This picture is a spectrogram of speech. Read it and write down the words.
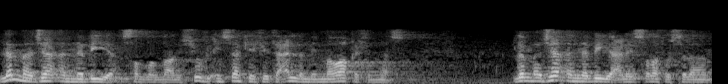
لما جاء النبي صلى الله عليه وسلم شوف الإنسان كيف يتعلم من مواقف الناس. لما جاء النبي عليه الصلاة والسلام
